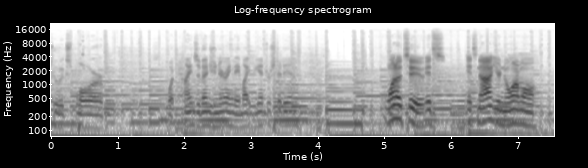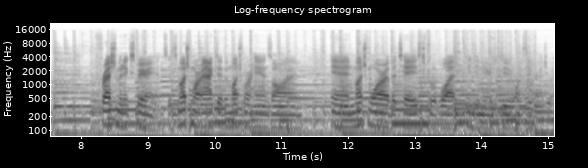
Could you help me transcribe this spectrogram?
to explore what kinds of engineering they might be interested in. 102, it's it's not your normal freshman experience. It's much more active and much more hands-on and much more of a taste for what engineers do once they graduate.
